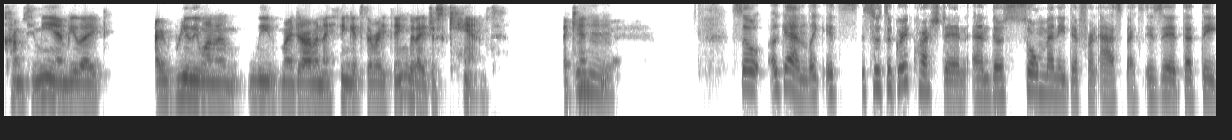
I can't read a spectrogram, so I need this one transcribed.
come to me and be like I really want to leave my job and I think it's the right thing, but I just can't. I can't mm-hmm. do it. So again, like it's so it's a great question, and there's so many different aspects. Is it that they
